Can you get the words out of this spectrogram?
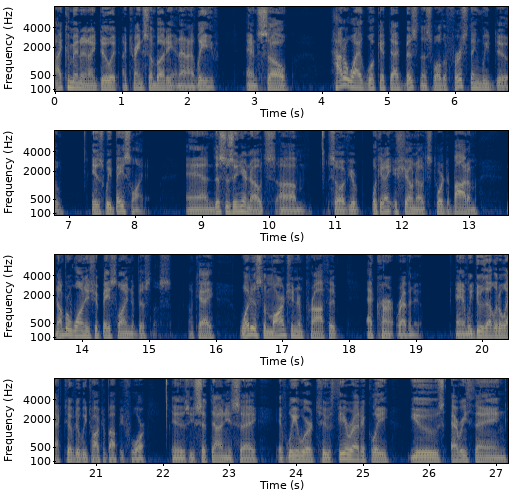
I come in and I do it. I train somebody and then I leave. And so how do I look at that business? Well, the first thing we do is we baseline it. And this is in your notes. Um, so if you're looking at your show notes toward the bottom, number one is your baseline the business. Okay. What is the margin and profit at current revenue? And we do that little activity we talked about before is you sit down and you say, if we were to theoretically use everything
